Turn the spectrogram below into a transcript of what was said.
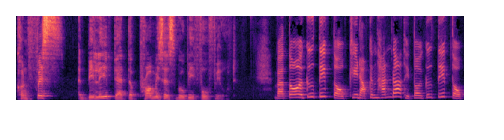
confess and believe that the promises will be fulfilled. Và tôi cứ tiếp tục khi đọc Kinh Thánh đó thì tôi cứ tiếp tục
